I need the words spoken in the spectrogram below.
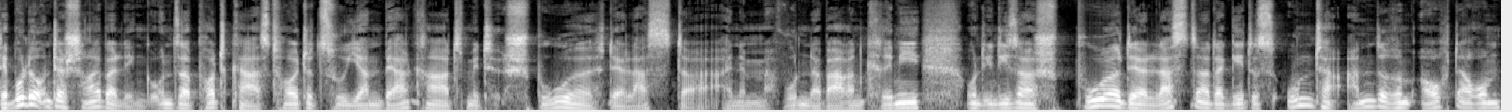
Der Bulle und der Schreiberling, unser Podcast heute zu Jan Berghardt mit Spur der Laster, einem wunderbaren Krimi. Und in dieser Spur der Laster, da geht es unter anderem auch darum,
